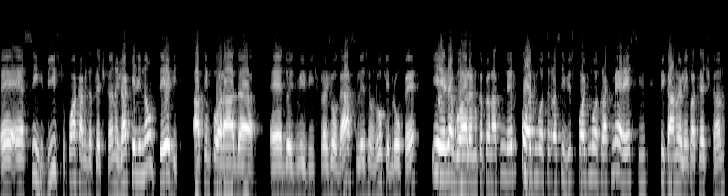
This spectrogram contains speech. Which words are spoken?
é, é, serviço com a camisa atleticana, já que ele não teve a temporada é, 2020 para jogar, se lesionou, quebrou o pé, e ele agora no Campeonato Mineiro pode mostrar serviço, pode mostrar que merece sim ficar no elenco atleticano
